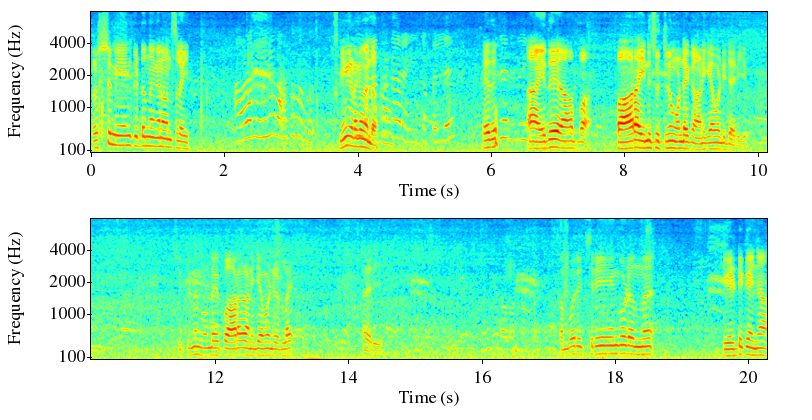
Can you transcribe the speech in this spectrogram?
ഫ്രഷ് മീൻ കിട്ടുന്ന എങ്ങനെ മനസ്സിലായി? മീൻ കിടക്കുന്നുണ്ട്. ഏത്? ആ ഇത് ആ പാറ ഇതിന് ചുറ്റിനും കൊണ്ടേ കാണിക്കാൻ വേണ്ടിയിട്ടായിരിക്കും. ചുറ്റിനും കൊണ്ടേ പാറ കാണിക്കാൻ വേണ്ടിയിട്ടുള്ള അതായിരിക്കും സംഭവം ഒരു ഇച്ചിരിയും കൂടെ ഒന്ന് കേട്ടിക്കഴിഞ്ഞാൽ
